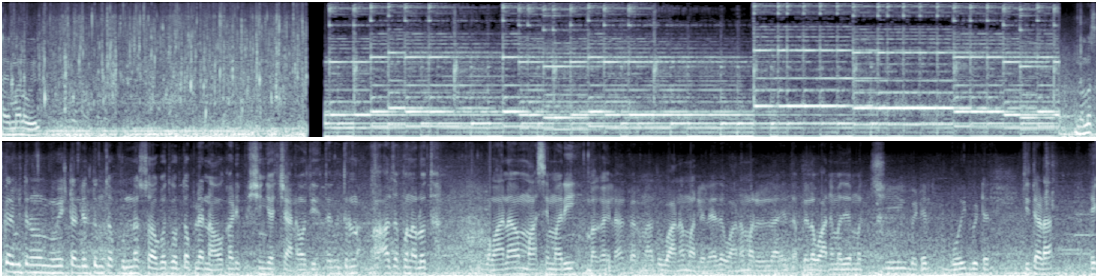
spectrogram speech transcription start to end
थैमान होईल. नमस्कार मित्रांनो मी वेस्ट तुमचं पुन्हा स्वागत करतो आपल्या नावाखाडी फिशिंग या चॅनलवरती तर मित्रांनो आज आपण आलोत वाना मासेमारी बघायला कारण आज वाना मारलेला आहे. तर वाना मारलेला आहे. तर आपल्याला वाण्यामध्ये मच्छी भेटेल बोईट भेटेल तिथडा हे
